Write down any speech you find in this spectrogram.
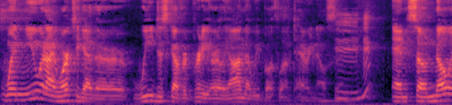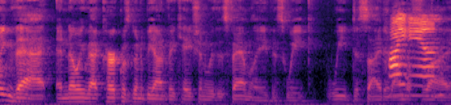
when you and I worked together, we discovered pretty early on that we both loved Harry Nilsson. Mm-hmm. And so, knowing that, and knowing that Kirk was going to be on vacation with his family this week, we decided Hi, on the Anne. fly.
